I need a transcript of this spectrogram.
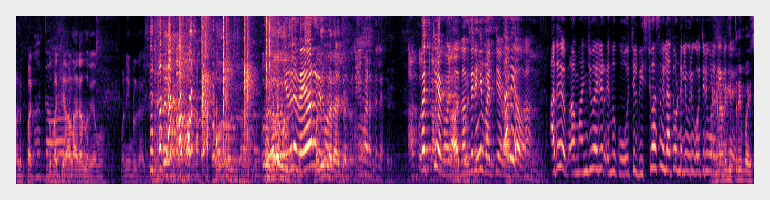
അല്ല, പ- പറ്റിയ ആളാരാന്നറിയാമോ? മണിയമ്പിള രാജു. ഇതിന് വേറൊരു മണിയമ്പിള കോച്ച് രാജുണ്ട് ഈ പടത്തിൽ. പറ്റിയ കോച്ച് നന്ദിനിക്ക് പറ്റിയ coach. അതെയോ? അത് മഞ്ജു വാര്യർ എന്ന കോച്ചിൽ വിശ്വാസം വിശ്വാസമില്ലാത്തതുകൊണ്ടല്ലേ ഒരു കോച്ചിന് കൂടെ അങ്ങനെയാണെങ്കിൽ നിന്നത് ഇത്രയും പൈസ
